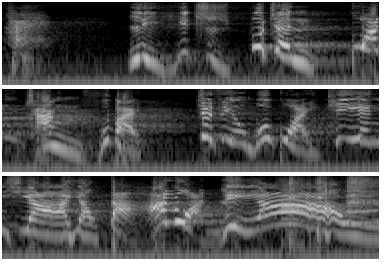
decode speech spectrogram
嗨，吏治不正，官场腐败。这就莫怪天下要大乱了。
